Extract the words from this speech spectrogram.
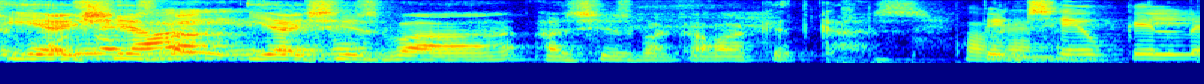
I, així es va, i així es, va, així es va acabar aquest cas. Penseu que, el,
